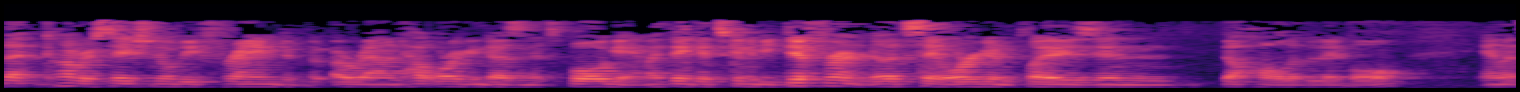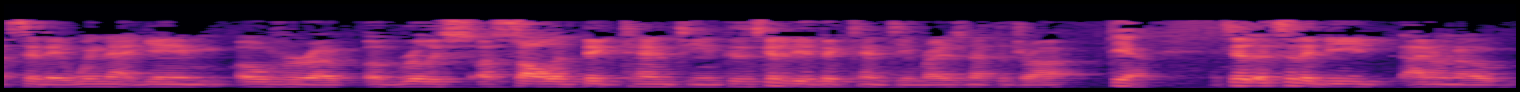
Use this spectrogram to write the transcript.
that conversation will be framed around how Oregon does in its bowl game. I think it's going to be different. Let's say Oregon plays in the Hall of Holiday Bowl, and let's say they win that game over a, a really a solid Big Ten team because it's going to be a Big Ten team, right? Isn't that the draw? Yeah. So let's say they beat I don't know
